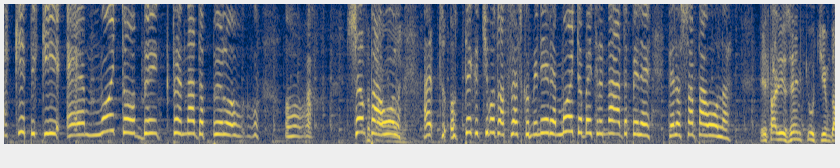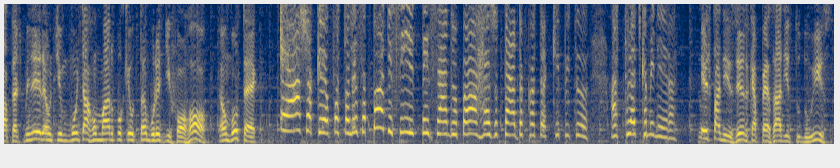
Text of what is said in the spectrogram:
equipe que é muito bem treinada pelo o, o, São Paulo. A- O, o time do Atlético Mineiro é muito bem treinado pelo, pelo São Paulo. Ele tá dizendo que o time do Atlético Mineiro é um time muito arrumado porque o tamborete de forró é um bom técnico. Eu acho que o Fortaleza pode sim pensar no bom resultado contra a equipe do Atlético Mineira. Ele tá dizendo que apesar de tudo isso,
